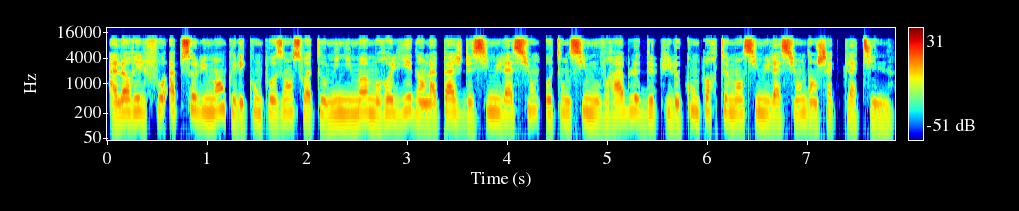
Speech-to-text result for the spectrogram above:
alors il faut absolument que les composants soient au minimum reliés dans la page de simulation AutonSim ouvrable depuis le comportement simulation dans chaque platine.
